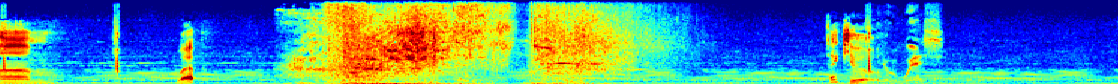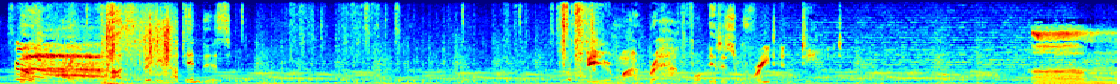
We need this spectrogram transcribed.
Um, web. Thank you. Your wish? Oh, my heart's really not in this. Fear my wrath, for it is great indeed. Um.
